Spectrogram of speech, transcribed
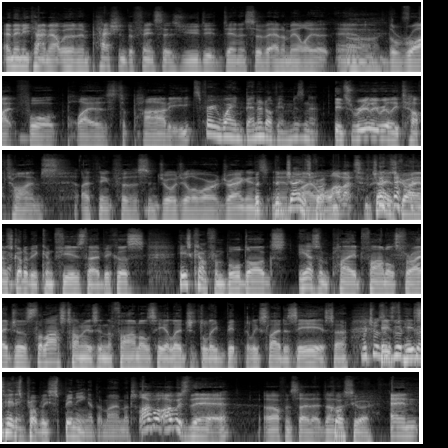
And then he came out with an impassioned defence, as you did, Denis, of Adam Elliott and Oh. the right for players to party. It's very Wayne Bennett of him, isn't it? It's really, really tough times, I think, for the St George Illawarra Dragons. But, but and James, I Gra- love it. James Graham's got to be confused though because he's come from Bulldogs. He hasn't played finals for ages. The last time he was in the finals, he allegedly bit Billy Slater's ear. So Which was a his, good- his good head's thing. probably spinning at the moment. I, I was there. I often say that, don't Of course I? you were. And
